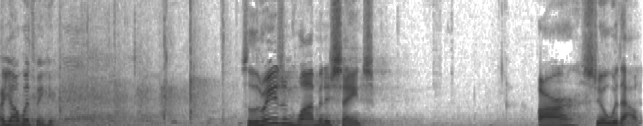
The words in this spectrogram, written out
Are y'all with me here? So, the reason why many saints are still without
